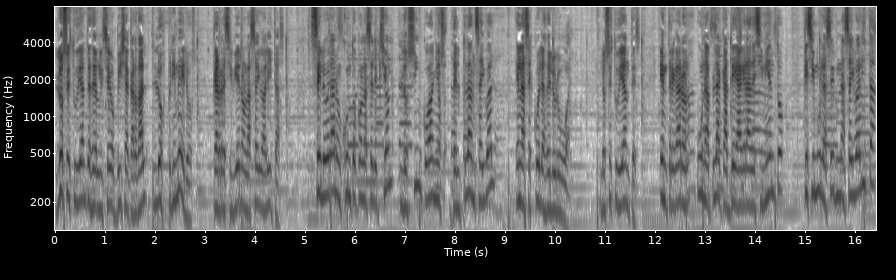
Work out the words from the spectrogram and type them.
Los estudiantes del Liceo Villa Cardal, los primeros que recibieron las Saibalitas, celebraron junto con la selección los cinco años del Plan Saibal en las escuelas del Uruguay. Los estudiantes entregaron una placa de agradecimiento que simula ser una Saibalita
